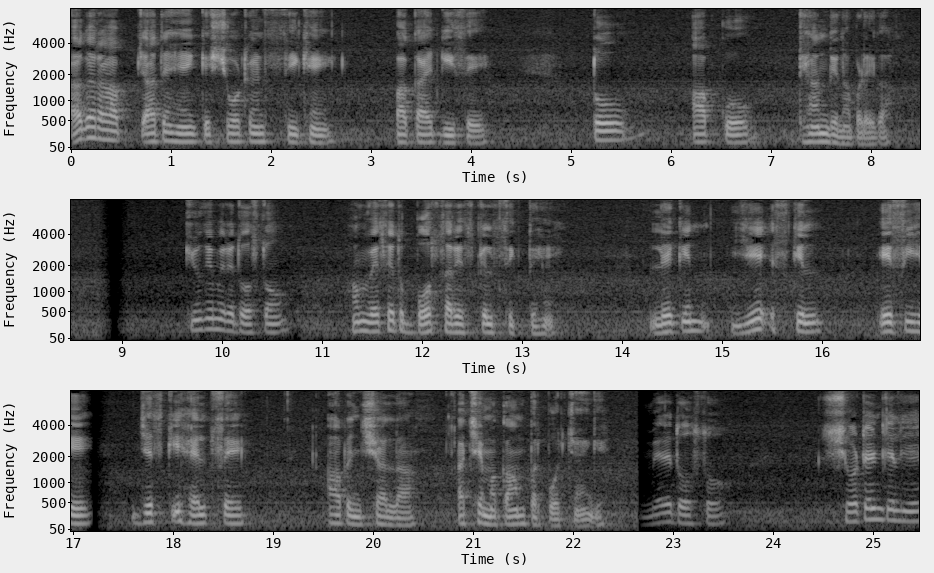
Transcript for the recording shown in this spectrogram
अगर आप चाहते हैं कि शॉर्ट हैंड सीखें बाकायदगी से तो आपको ध्यान देना पड़ेगा। क्योंकि मेरे दोस्तों, हम वैसे तो बहुत सारे स्किल सीखते हैं, लेकिन ये स्किल ऐसी है जिसकी हेल्प से आप इंशाल्लाह अच्छे मकाम पर पहुँच जाएँगे। मेरे दोस्तों शॉर्ट एंड के लिए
